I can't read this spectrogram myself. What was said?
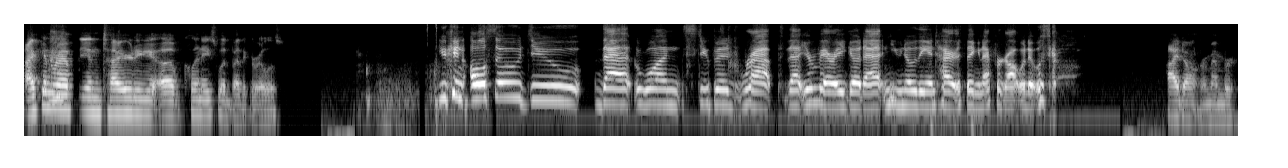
I can rap the entirety of Clint Eastwood by the Gorillaz. You can also do that one stupid rap that you're very good at, and you know the entire thing, and I forgot what it was called. I don't remember.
